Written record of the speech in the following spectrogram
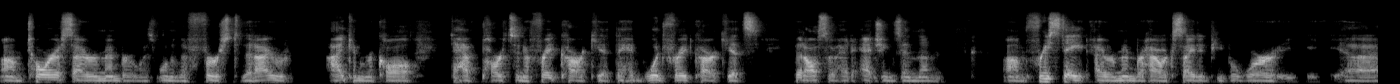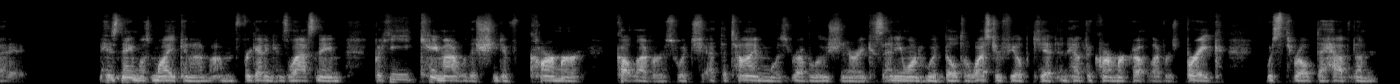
Um, Taurus, I remember, was one of the first that I, I can recall to have parts in a freight car kit. They had wood freight car kits that also had etchings in them. Um, Free State, I remember how excited people were uh, his name was Mike, and I'm, I'm, forgetting his last name, but he came out with a sheet of Carmer cut levers, which at the time was revolutionary because anyone who had built a Westerfield kit and had the Carmer cut levers break was thrilled to have them.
